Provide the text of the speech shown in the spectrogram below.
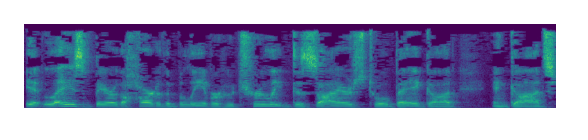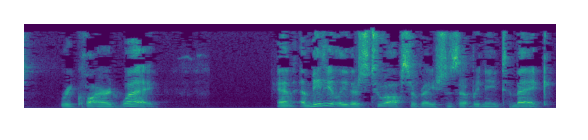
It lays bare the heart of the believer who truly desires to obey God in God's required way. And immediately there's two observations that we need to make.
